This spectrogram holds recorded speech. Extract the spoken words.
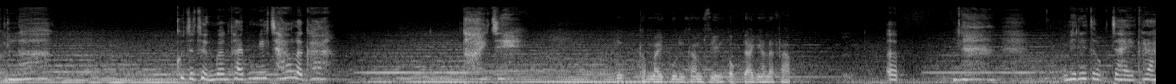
คุณเลิกคุณจะถึงเมืองไทยพรุ่งนี้เช้าเหรอคะตายจริงทำไมคุณทำเสียงตกใจงั้นล่ะครับ เออไม่ได้ตกใจค่ะ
